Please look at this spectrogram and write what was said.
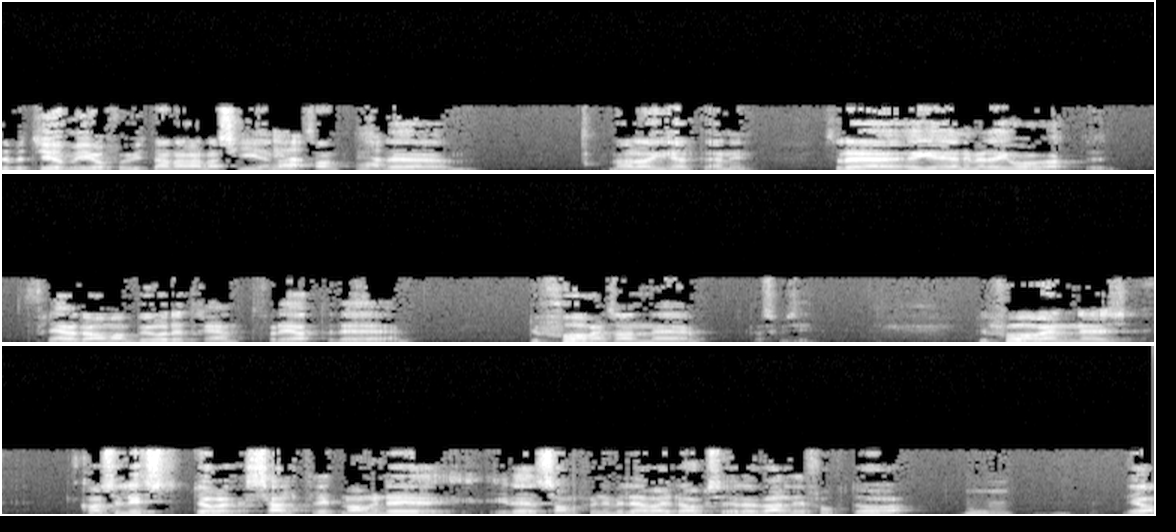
det betyr mye å få ut den energien. Ja, ja. Så det, nei, det er jeg helt enig i. Så det, jeg er enig med deg òg at eh, flere damer burde trent, fordi at det Du får en sånn eh, Hva skal vi si Du får en eh, kanskje litt større selvtillit. Mange det, I det samfunnet vi lever i i dag, så er det veldig fort å Ja.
